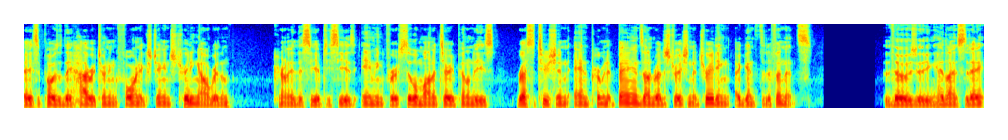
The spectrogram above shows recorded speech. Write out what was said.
a supposedly high returning foreign exchange trading algorithm Currently, the CFTC is aiming for civil monetary penalties, restitution, and permanent bans on registration and trading against the defendants. Those are the headlines today.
